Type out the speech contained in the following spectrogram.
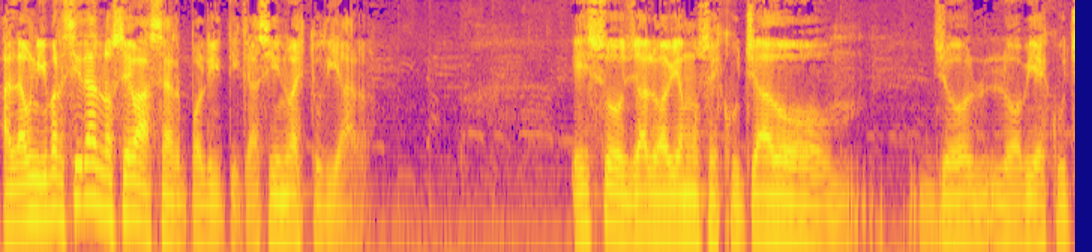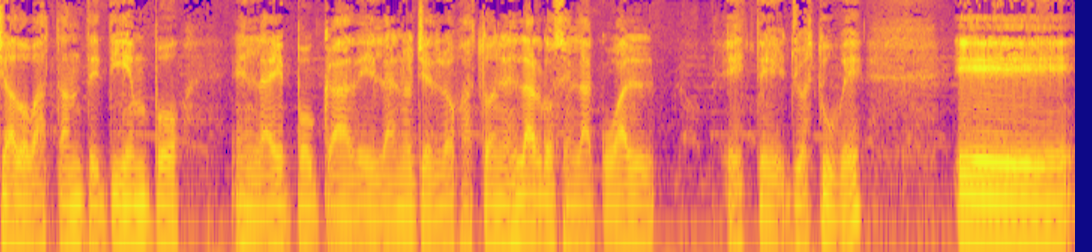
a la universidad no se va a hacer política, sino a estudiar. Eso ya lo habíamos escuchado, yo lo había escuchado bastante tiempo en la época de la Noche de los Bastones Largos, en la cual este, yo estuve, eh,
